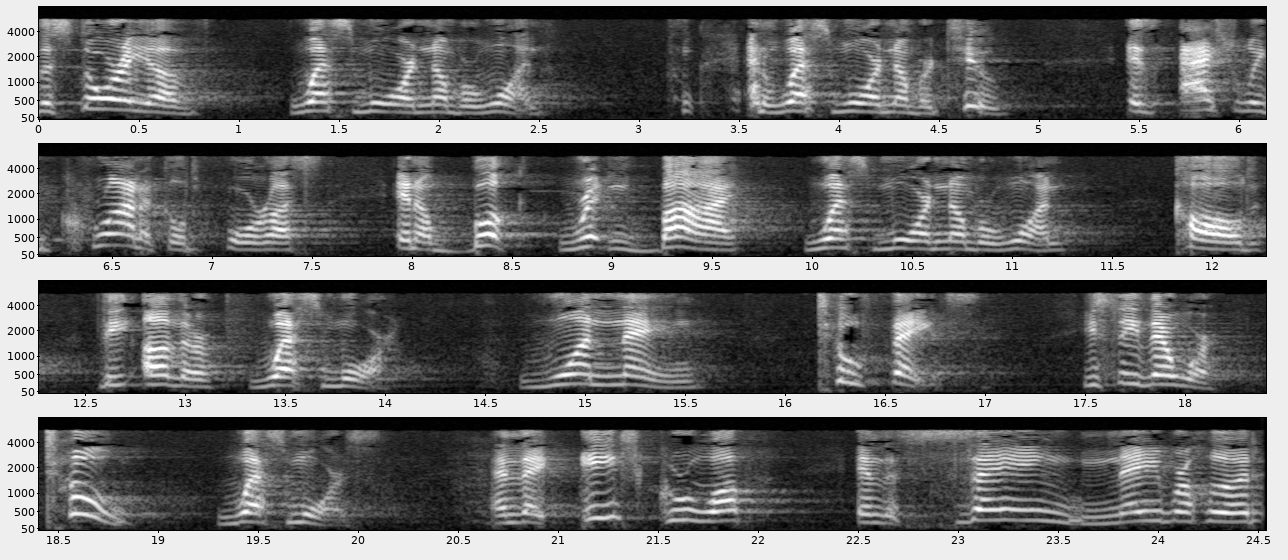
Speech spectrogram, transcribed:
The story of Wes Moore number one and Wes Moore number two is actually chronicled for us in a book written by Wes Moore number one called The Other Wes Moore. One name, two fates. You see, there were two Wes Moores, and they each grew up in the same neighborhood,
